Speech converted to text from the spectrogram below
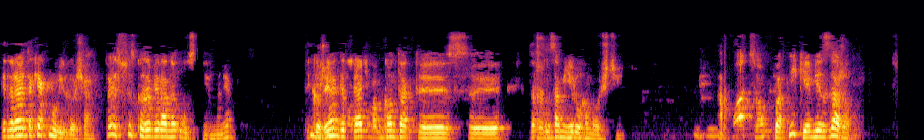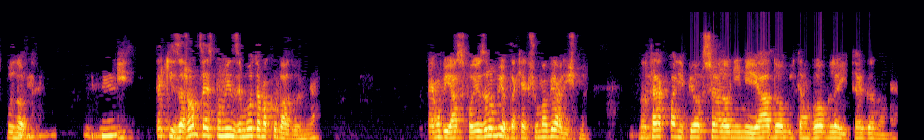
Generalnie tak jak mówi Gosia, to jest wszystko zawierane ustnie, no nie? Tylko, że ja generalnie mam kontakt y, z y, zarządcami nieruchomości. A płacą, płatnikiem jest zarząd wspólnoty. Mhm. I taki zarządca jest pomiędzy młotem a kowadłem, nie? Ja mówię, ja swoje zrobiłem, tak jak się umawialiśmy. No tak, panie Piotrze, ale oni mnie jadą i tam w ogóle i tego, no nie.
